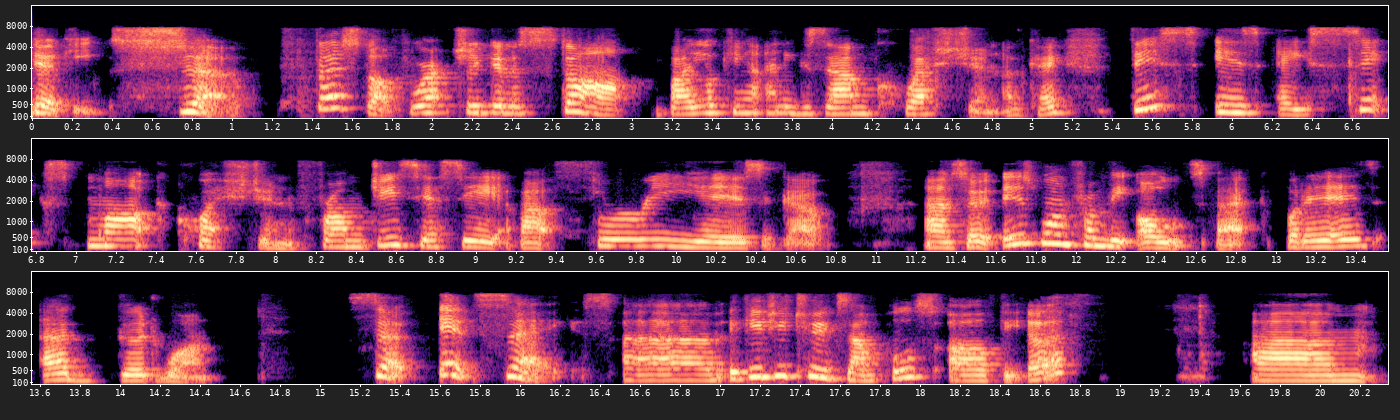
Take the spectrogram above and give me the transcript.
dokie. So first off, we're actually going to start by looking at an exam question. Okay, this is a six mark question from GCSE about three years ago. And so it is one from the old spec, but it is a good one. So it says, um, it gives you two examples of the Earth, um,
